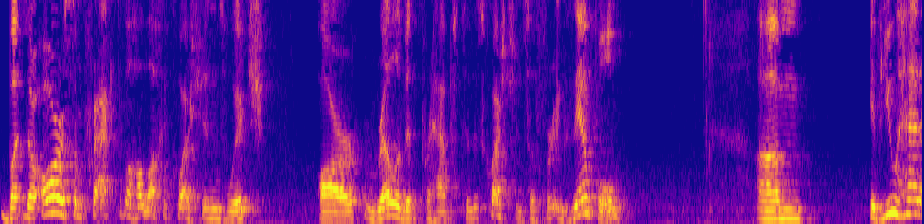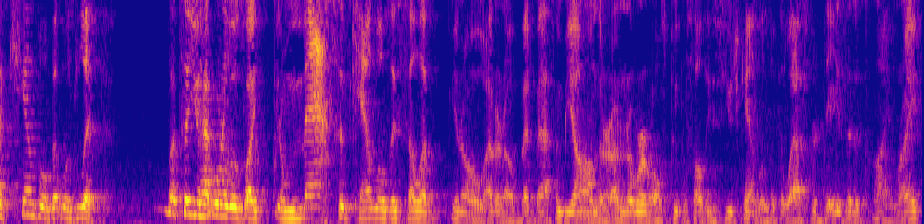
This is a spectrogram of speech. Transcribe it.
But there are some practical halachic questions which are relevant perhaps to this question. So, for example, um, if you had a candle that was lit, let's say you had one of those like you know massive candles they sell at you know I don't know Bed Bath and Beyond or I don't know where else people sell these huge candles that can last for days at a time, right?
